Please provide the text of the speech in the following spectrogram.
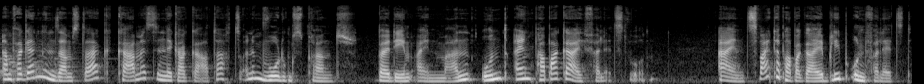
Am vergangenen Samstag kam es in Neckargartach zu einem Wohnungsbrand, bei dem ein Mann und ein Papagei verletzt wurden. Ein zweiter Papagei blieb unverletzt.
